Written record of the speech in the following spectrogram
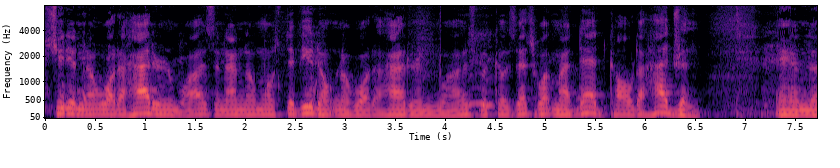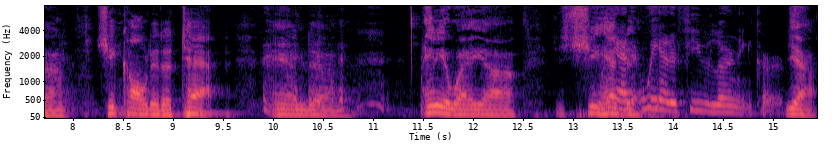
She didn't know what a hydrant was, and I know most of you don't know what a hydrant was because that's what my dad called a hydrant. And uh, she called it a tap. And um, anyway, uh, she We had, had, to, we had a few learning curves. yeah.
